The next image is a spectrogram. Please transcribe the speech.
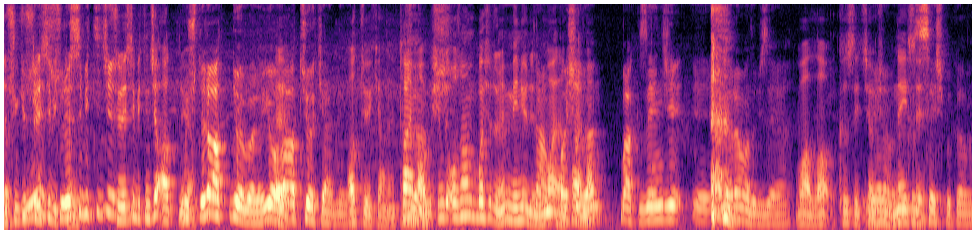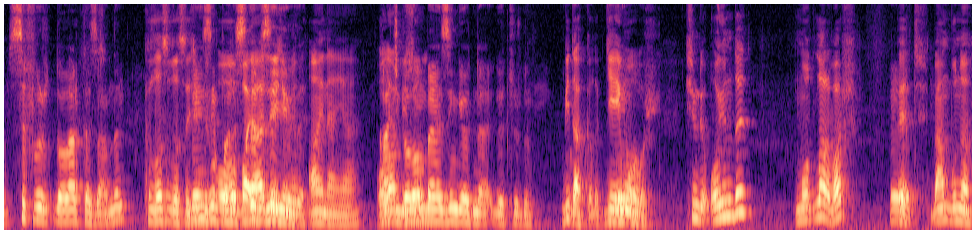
aşağı. çünkü Niye? süresi bitti. Süresi bitince Süresi bitince atlıyor. müşteri atlıyor böyle. Yola Evet. atıyor kendini. Atıyor kendini. Time. Güzelmiş. Şimdi o zaman başa dönelim. Menüye dönelim. tamam Madem time. Bak zenci e, yaramadı bize ya. Valla kız seçeceğim Yaramadı. şimdi. Neyse. Kızı seç bakalım. Sıfır dolar kazandın. Klası da seçelim. Benzin parası da bize girdi. Aynen ya. Kaç galon benzin gönder, götürdün. Bir dakikalık. Game, Game over. over. Şimdi oyunda modlar var. Evet. Evet. Ben buna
